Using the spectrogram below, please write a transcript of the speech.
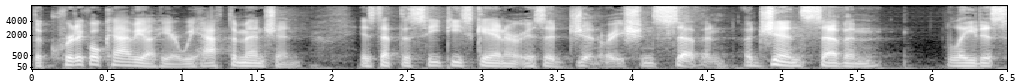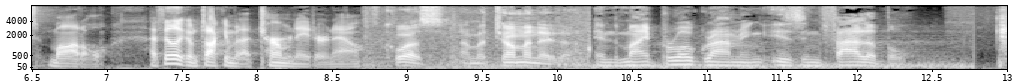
The critical caveat here we have to mention is that the CT scanner is a Generation 7, a Gen 7 latest model. I feel like I'm talking about a Terminator now. Of course, I'm a Terminator. and my programming is infallible.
